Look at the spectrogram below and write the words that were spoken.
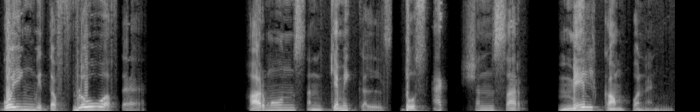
going with the flow of the hormones and chemicals, those actions are male component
